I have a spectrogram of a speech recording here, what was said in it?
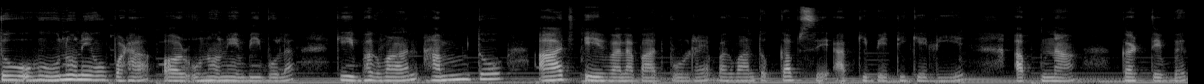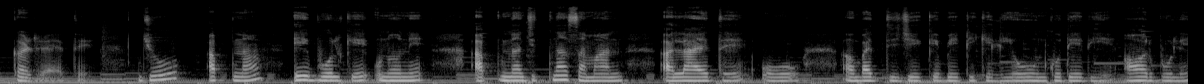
तो उन्होंने वो पढ़ा और उन्होंने भी बोला कि भगवान, हम तो आज ये वाला बात बोल रहे हैं, भगवान तो कब से आपकी बेटी के लिए अपना कर्तव्य कर रहे थे। जो अपना, ए बोल के उन्होंने अपना जितना सामान लाए थे, वो बद्दी जी के बेटी के लिए, वो उनको दे दिए और बोले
